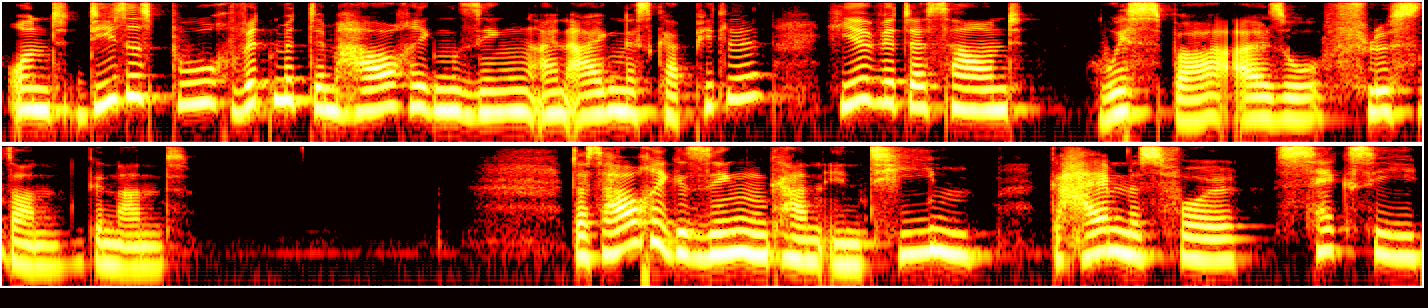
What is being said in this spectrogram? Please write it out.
und dieses Buch widmet dem hauchigen Singen ein eigenes Kapitel. Hier wird der Sound Whisper, also Flüstern genannt. Das hauchige Singen kann intim, geheimnisvoll, sexy,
